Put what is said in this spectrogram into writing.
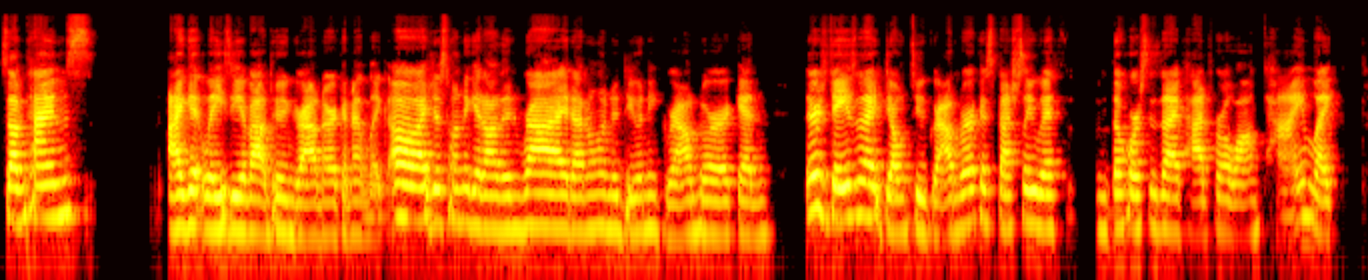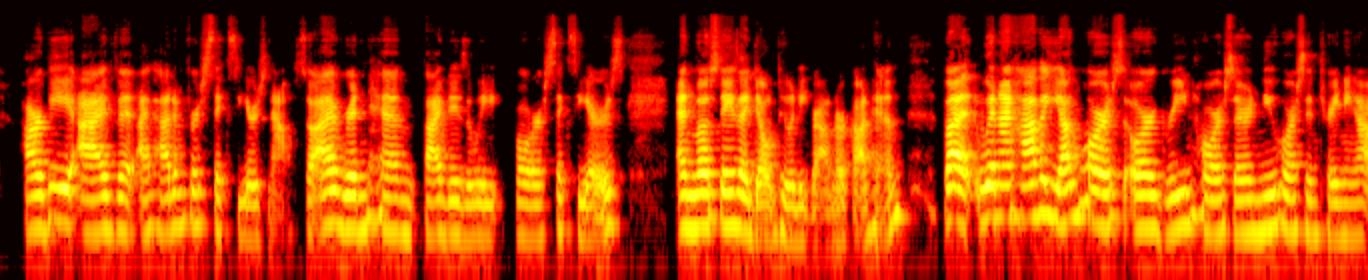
sometimes I get lazy about doing groundwork and I'm like, oh, I just want to get on and ride. I don't want to do any groundwork. And there's days that I don't do groundwork, especially with the horses that I've had for a long time. Like Harvey, I've I've had him for six years now. So I've ridden him five days a week for six years. And most days I don't do any groundwork on him. But when I have a young horse or a green horse or a new horse in training, I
